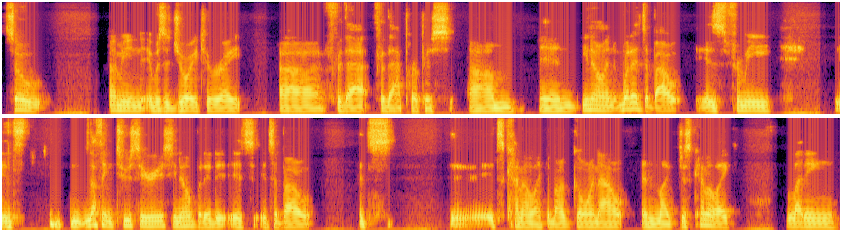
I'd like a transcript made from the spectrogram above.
so, I mean, it was a joy to write uh, for that for that purpose. Um, and you know, and what it's about is for me, it's nothing too serious, you know, but it, it's it's about it's it's kind of like about going out and like just kind of like letting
